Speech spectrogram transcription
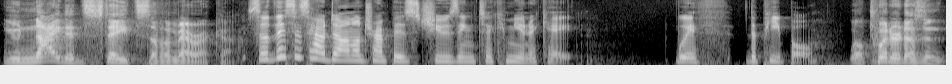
United States of America. So this is how Donald Trump is choosing to communicate with the people. Well, Twitter doesn't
